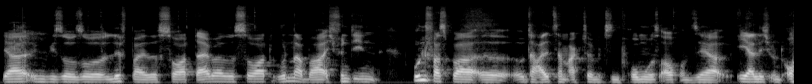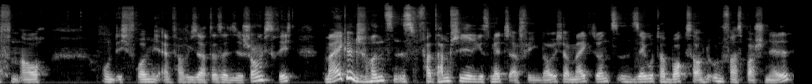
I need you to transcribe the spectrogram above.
Ja, irgendwie so, so live by the sword, die by the sword. Wunderbar. Ich finde ihn unfassbar äh, unterhaltsam aktuell mit diesen Promos auch und sehr ehrlich und offen auch. Und ich freue mich einfach, wie gesagt, dass er diese Chance kriegt. Michael Johnson ist ein verdammt schwieriges Matchup für ihn, glaube ich, weil Michael Johnson ist ein sehr guter Boxer und unfassbar schnell.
